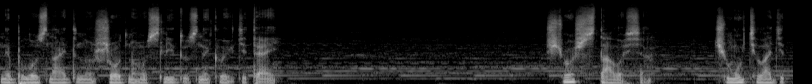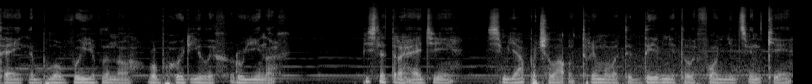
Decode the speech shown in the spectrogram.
не було знайдено жодного сліду зниклих дітей. Що ж сталося? Чому тіла дітей не було виявлено в обгорілих руїнах? Після трагедії сім'я почала отримувати дивні телефонні дзвінки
